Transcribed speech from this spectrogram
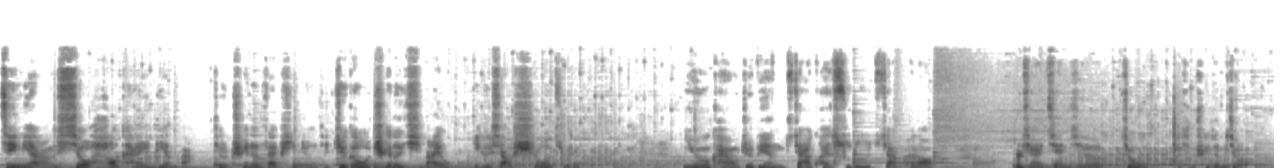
尽量修好看一点吧，就吹的再平整一点。这个我吹了起码有一个小时，我觉得，因为我看我这边加快速度加快了，而且还剪辑了，就已经吹这么久了。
